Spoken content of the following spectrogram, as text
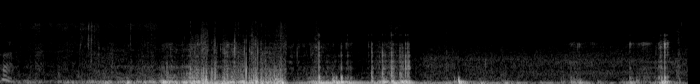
Huh.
